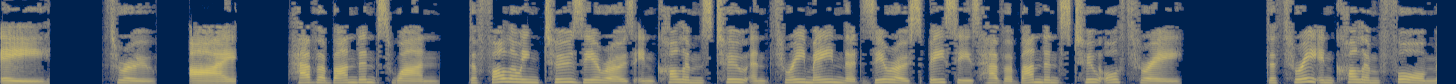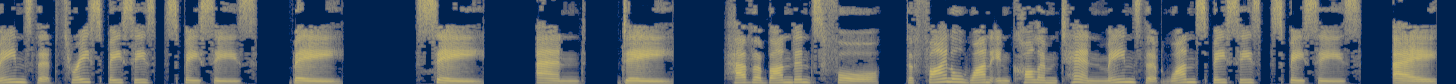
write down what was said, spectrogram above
E through I have abundance 1. The following two zeros in columns 2 and 3 mean that zero species have abundance 2 or 3. The 3 in column 4 means that 3 species, species B C and D have abundance 4. The final one in column 10 means that one species, species A,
